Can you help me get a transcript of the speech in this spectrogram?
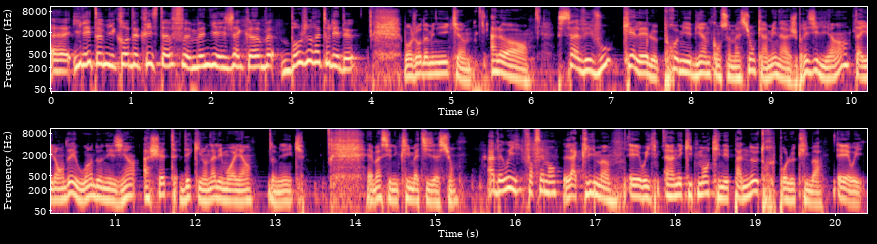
Euh, il est au micro de Christophe Meunier et Jacob. Bonjour à tous les deux. Bonjour Dominique. Alors, savez-vous quel est le premier bien de consommation qu'un ménage brésilien, thaïlandais ou indonésien achète dès qu'il en a les moyens, Dominique? Eh ben, c'est une climatisation. Ah ben oui, forcément. La clim, eh oui, un équipement qui n'est pas neutre pour le climat. Eh oui,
